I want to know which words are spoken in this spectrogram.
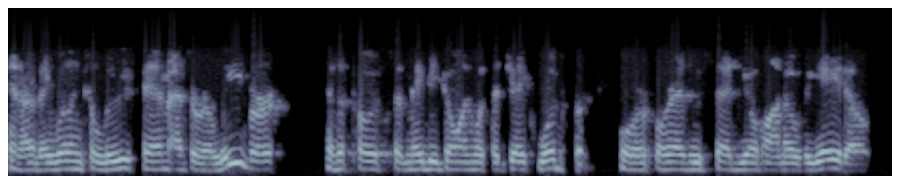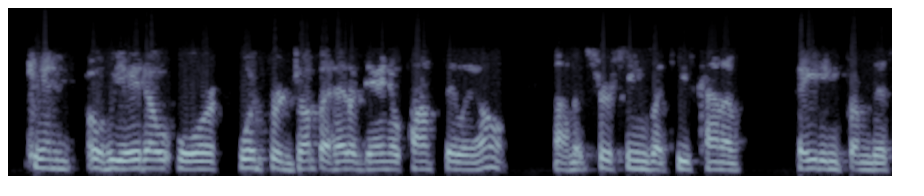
And are they willing to lose him as a reliever as opposed to maybe going with a Jake Woodford or, or as we said, Johan Oviedo? Can Oviedo or Woodford jump ahead of Daniel Ponce de Leon? Um, it sure seems like he's kind of fading from this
